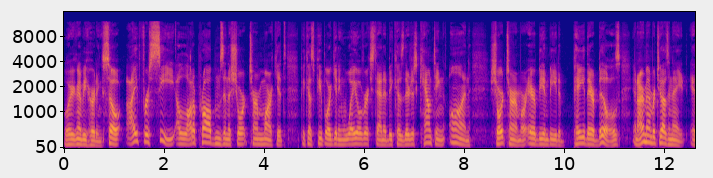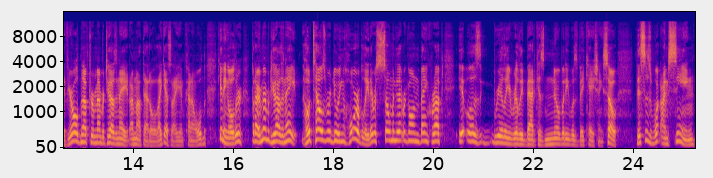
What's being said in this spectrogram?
well, you're going to be hurting. So I foresee a lot of problems in the short term market because people are getting way overextended because they're just counting on short term or Airbnb to pay their bills. And I remember 2008. If you're old enough to remember 2008, I'm not that old. I guess I am kind of old, getting older, but I remember 2008. Hotels were doing horribly. There were so many that were going bankrupt. It was really, really bad because nobody was vacationing. So this is what I'm seeing.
